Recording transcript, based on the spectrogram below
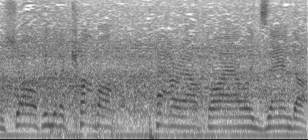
The show off into the cover. Power out by Alexander.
